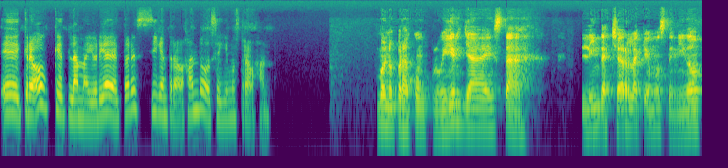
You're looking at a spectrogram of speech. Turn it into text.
eh, creo que la mayoría de actores siguen trabajando o seguimos trabajando. Bueno, para concluir ya esta linda charla que hemos tenido,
